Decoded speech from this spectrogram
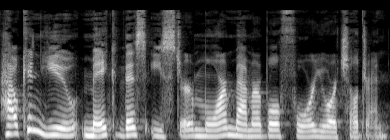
How can you make this Easter more memorable for your children?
